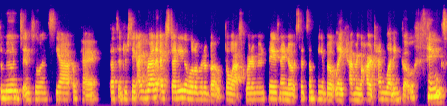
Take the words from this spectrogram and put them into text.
the moon's influence. Yeah okay. That's interesting. I've read i've studied a little bit about the last quarter moon phase and i know it said something about like having a hard time letting go of things.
